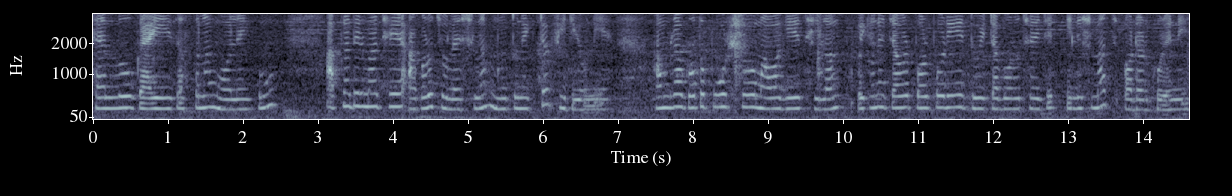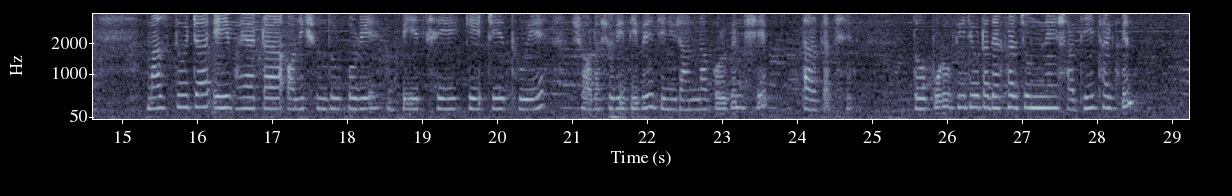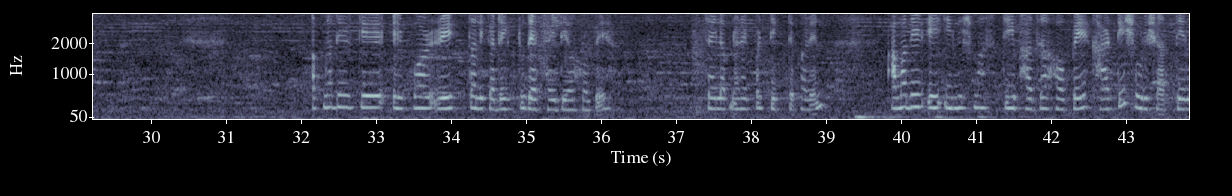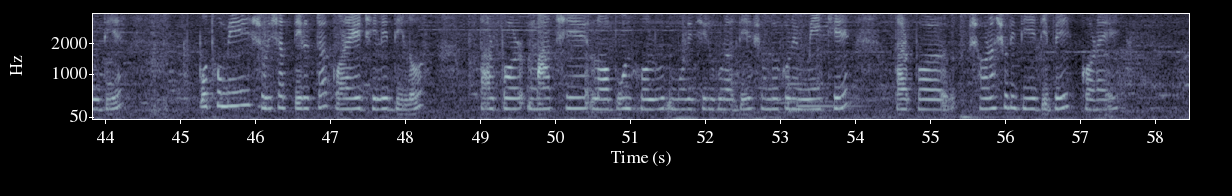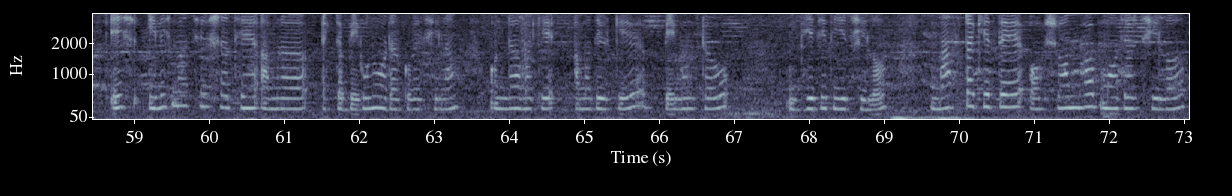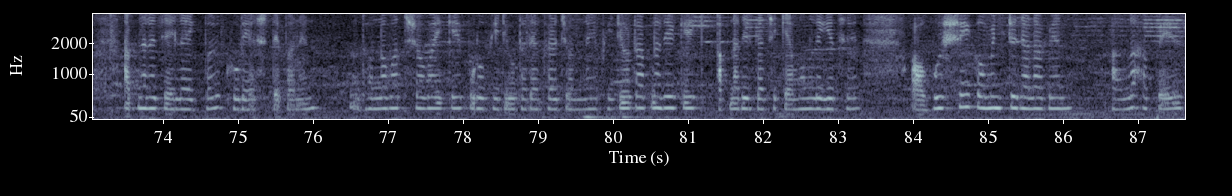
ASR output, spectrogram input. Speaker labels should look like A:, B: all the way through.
A: Hello guys আসসালামু আলাইকুম। আপনাদের মাঝে আবারও চলে আসলাম নতুন একটা ভিডিও নিয়ে। আমরা গত পরশু মাওয়া গিয়েছিলাম। ওইখানে যাওয়ার পরপরই দুইটা বড় সাইজের ইলিশ মাছ অর্ডার করে নিই। মাছ দুইটা এই ভায়াটা অনেক সুন্দর করে বেছে, কেটে, ধুয়ে সরাসরি দিবে যিনি রান্না করবেন সে তার কাছে। তো পুরো ভিডিওটা দেখার জন্যে সাথেই থাকবেন। আপনাদেরকে এরপর রেট তালিকাটা একটু দেখাই দেওয়া হবে। চাইলে আপনারা একবার দেখতে পারেন। আমাদের এই ইলিশ মাছটি ভাজা হবে খাঁটি সরিষার তেল দিয়ে। প্রথমে সরিষার তেলটা কড়াইয়ে ঢেলে দিল। তারপর মাছে লবণ, হলুদ, মরিচের গুঁড়া দিয়ে সুন্দর করে মেখে তারপর সরাসরি দিয়ে দিবে কড়াইয়ে। এই ইলিশ মাছের সাথে আমরা একটা বেগুনও অর্ডার করেছিলাম। ওনারা আমাকে, আমাদেরকে বেগুনটাও ভেজে দিয়েছিল। মাছটা খেতে অসম্ভব মজার ছিল। আপনারা চাইলে একবার ঘুরে আসতে পারেন। ধন্যবাদ সবাইকে পুরো ভিডিওটা দেখার জন্য। ভিডিওটা আপনাদেরকে, আপনাদের কাছে কেমন লেগেছে অবশ্যই কমেন্টে জানাবেন। আল্লাহ হাফেজ।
